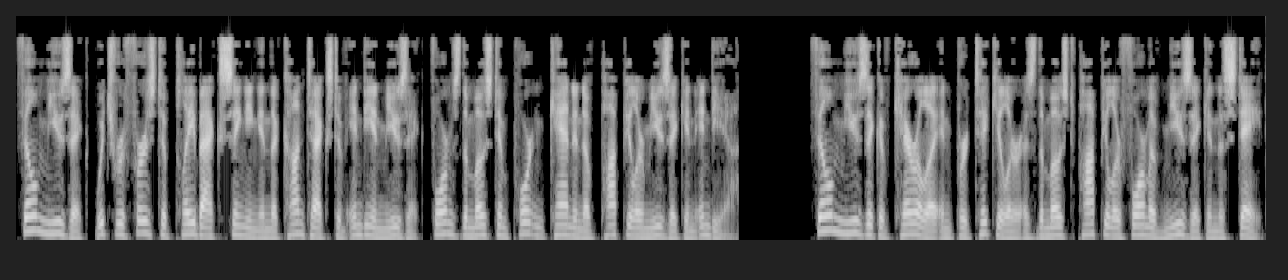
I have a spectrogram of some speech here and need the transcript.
Film music, which refers to playback singing in the context of Indian music, forms the most important canon of popular music in India. Film music of Kerala in particular is the most popular form of music in the state.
